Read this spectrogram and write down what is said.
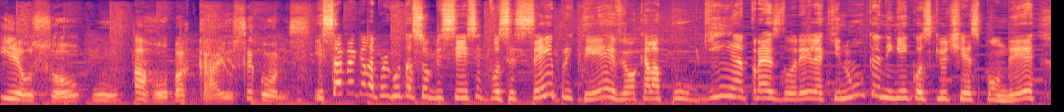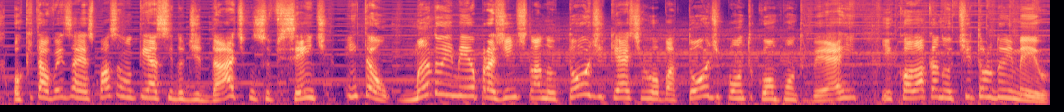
E eu sou o arroba Caio C. Gomes. E sabe aquela pergunta sobre ciência que você sempre teve, ou aquela pulguinha atrás da orelha que nunca ninguém conseguiu te responder, ou que talvez a resposta não tenha sido didática o suficiente? Então, manda um e-mail pra gente lá no toadcast.toad.com.br e coloca no título do e-mail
